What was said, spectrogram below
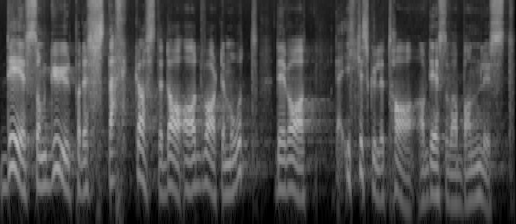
Det som Gud på det sterkeste da advarte mot, det var at de ikke skulle ta av det som var bannlyst.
